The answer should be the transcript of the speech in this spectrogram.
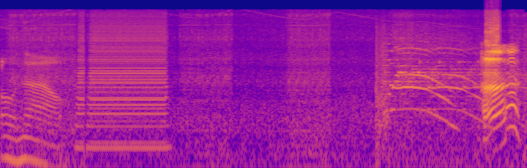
Oh no. Huh?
